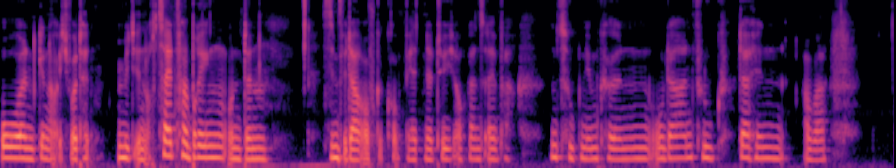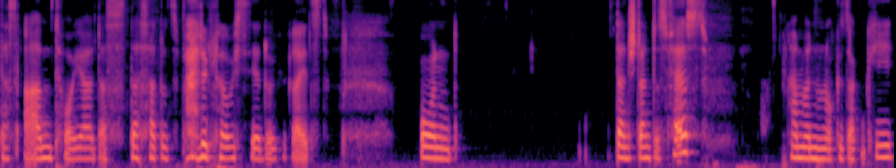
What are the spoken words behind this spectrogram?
Und genau, ich wollte halt mit ihr noch Zeit verbringen und dann sind wir darauf gekommen. Wir hätten natürlich auch ganz einfach einen Zug nehmen können oder einen Flug dahin. Aber das Abenteuer, das, das hat uns beide, glaube ich, sehr doll gereizt. Und dann stand es fest, haben wir nur noch gesagt, okay,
